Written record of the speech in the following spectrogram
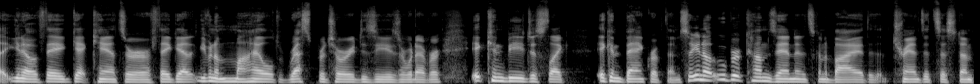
uh, you know, if they get cancer or if they get even a mild respiratory disease or whatever, it can be just like it can bankrupt them. So, you know, Uber comes in and it's going to buy the transit system.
